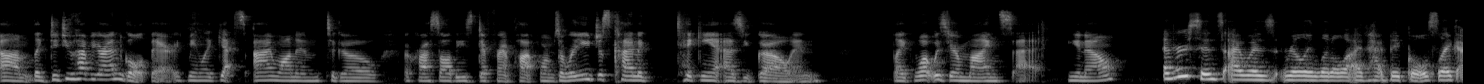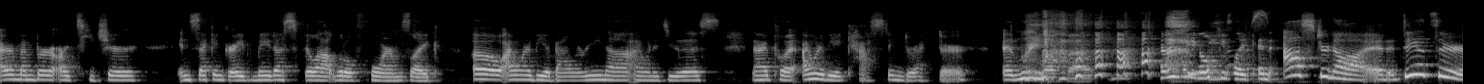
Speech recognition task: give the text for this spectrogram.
um like did you have your end goal there being like yes i want him to go across all these different platforms or were you just kind of taking it as you go and like what was your mindset you know ever since i was really little i've had big goals like i remember our teacher in second grade made us fill out little forms like oh, I want to be a ballerina. I want to do this. And I put, I want to be a casting director. And like, everything else was like an astronaut and a dancer.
